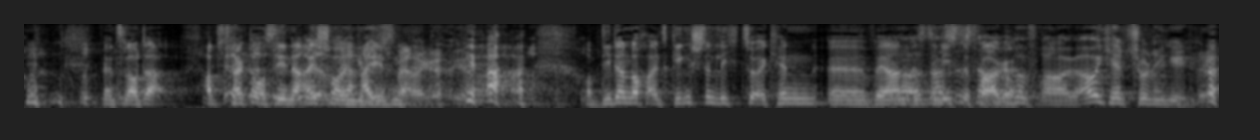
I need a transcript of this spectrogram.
Wären es lauter abstrakt aussehende Eisschollen gewesen. Ja. ja. Ob die dann noch als gegenständlich zu erkennen äh, wären, ja, ist die nächste Frage. Das ist eine andere Frage, aber ich hätte es schon hingekriegt.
